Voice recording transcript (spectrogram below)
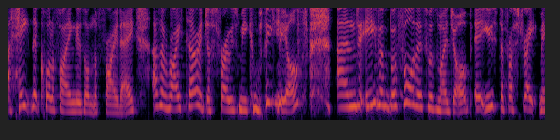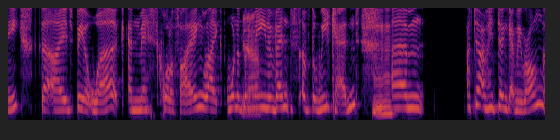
I hate that qualifying is on the Friday. As a writer, it just throws me completely off. And even before this was my job, it used to frustrate me that I'd be at work and miss qualifying, like one of the Yeah. main events of the weekend. Um, I don't. I mean, don't get me wrong.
